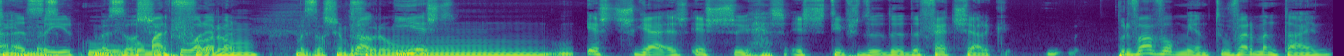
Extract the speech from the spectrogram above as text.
Sim, a sair com, mas com a sempre Warhammer. foram, mas eles sempre Pronto, foram. e este- estes, gajos- estes, estes tipos de, de, de Fat Shark, provavelmente o Vermintide,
